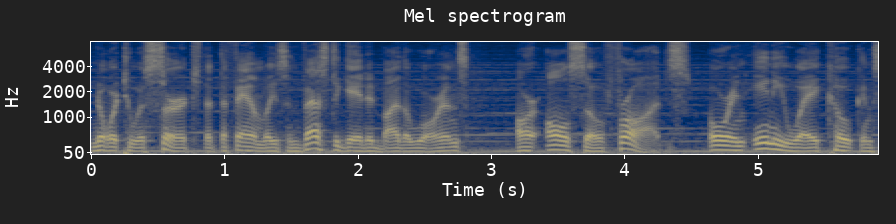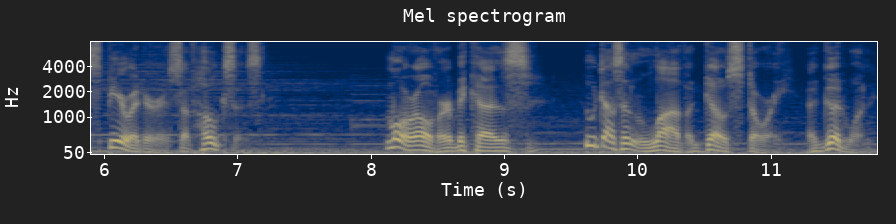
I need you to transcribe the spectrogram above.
nor to assert that the families investigated by the Warrens are also frauds or in any way co-conspirators of hoaxes. Moreover, because who doesn't love a ghost story, a good one?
